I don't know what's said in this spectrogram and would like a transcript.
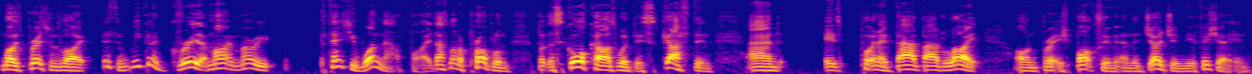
Most Brits was like, listen, we can agree that Martin Murray potentially won that fight. That's not a problem. But the scorecards were disgusting. And it's putting a bad, bad light on British boxing and the judging, the officiating.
